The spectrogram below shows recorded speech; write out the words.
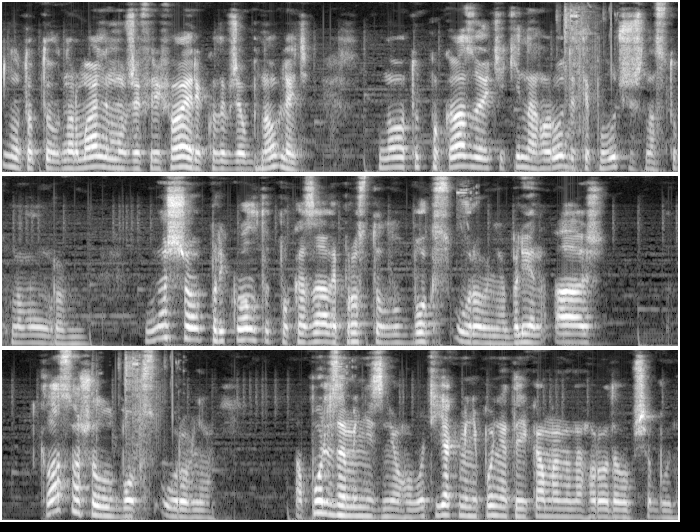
Ну, тобто в нормальному вже Free Fire, коли вже обновлять. Ну тут показують, які нагороди ти получиш в наступному уровні. Ну що, прикол тут показали просто лутбокс уровня. Блін, аж. Класно, що лутбокс уровня. А польза мені з нього. От як мені поняти, яка в мене нагорода взагалі буде.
